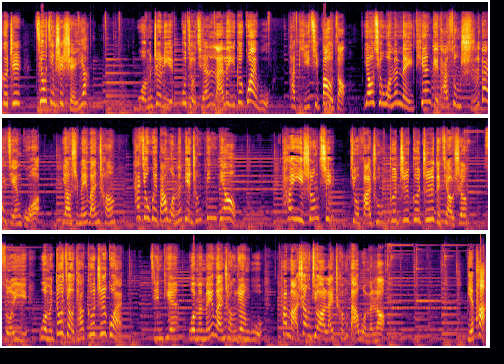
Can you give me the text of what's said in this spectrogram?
咯吱究竟是谁呀？”我们这里不久前来了一个怪物，他脾气暴躁。要求我们每天给他送十袋坚果，要是没完成，他就会把我们变成冰雕。他一生气就发出咯吱咯吱的叫声，所以我们都叫他咯吱怪。今天我们没完成任务，他马上就要来惩罚我们了。别怕，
